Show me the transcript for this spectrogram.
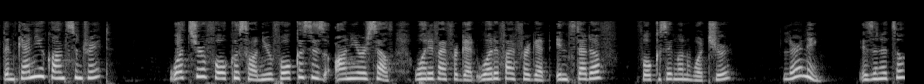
then can you concentrate? What's your focus on? Your focus is on yourself. What if I forget? What if I forget? Instead of focusing on what you're learning. Isn't it so?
